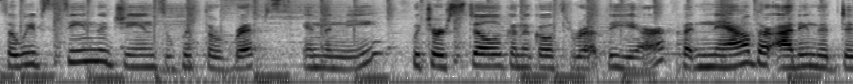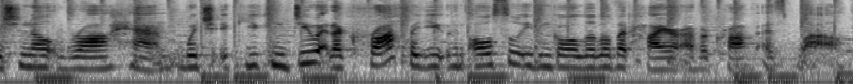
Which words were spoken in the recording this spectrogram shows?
So we've seen the jeans with the rips in the knee, which are still gonna go throughout the year, but now they're adding the additional raw hem, which you can do at a crop, but you can also even go a little bit higher of a crop as well.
